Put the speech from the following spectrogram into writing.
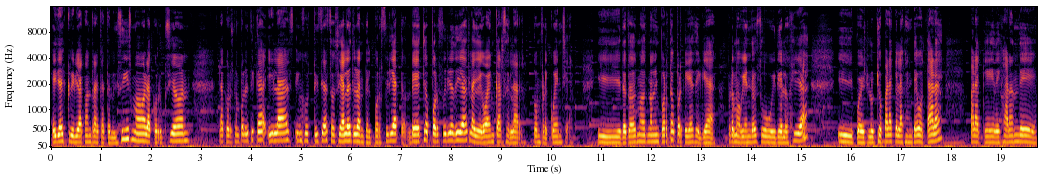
ella escribía contra el catolicismo, la corrupción, la corrupción política y las injusticias sociales durante el porfiriato. De hecho, Porfirio Díaz la llegó a encarcelar con frecuencia. Y de todos modos no le importó porque ella seguía promoviendo su ideología y pues luchó para que la gente votara, para que dejaran de,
